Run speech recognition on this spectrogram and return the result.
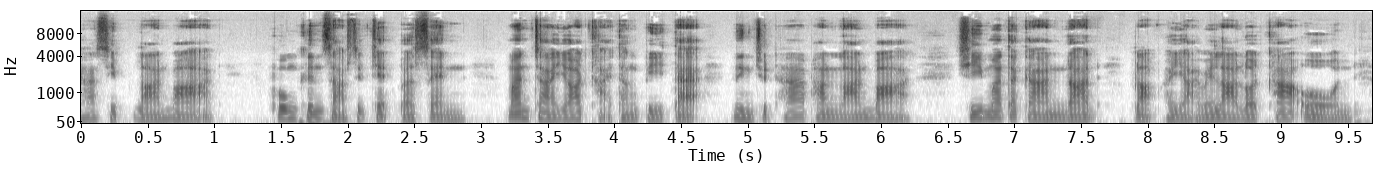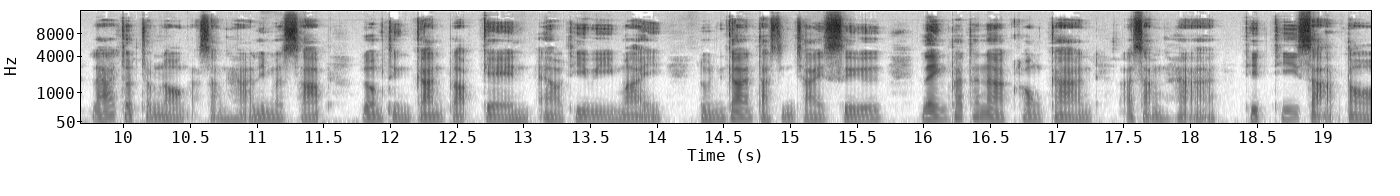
350 ล้านบาท พุ่งขึ้น 37%มั่นใจยอดขายทั้งปีแตะ 1.5 พันล้านบาท ชี้มาตรการรัฐ ปรับขยายเวลาลดค่าโอน และจดจำนองอสังหาริมทรัพย์ รวมถึงการปรับเกณฑ์ LTV ใหม่ หนุนการตัดสินใจซื้อ เล็งพัฒนาโครงการอสังหาทิศที่ 3 ต่อ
